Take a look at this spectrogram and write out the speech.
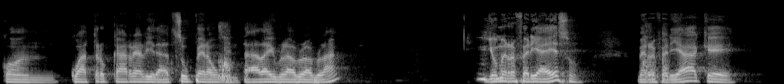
con 4K realidad súper aumentada y bla, bla, bla. Yo me refería a eso. Me refería a que,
